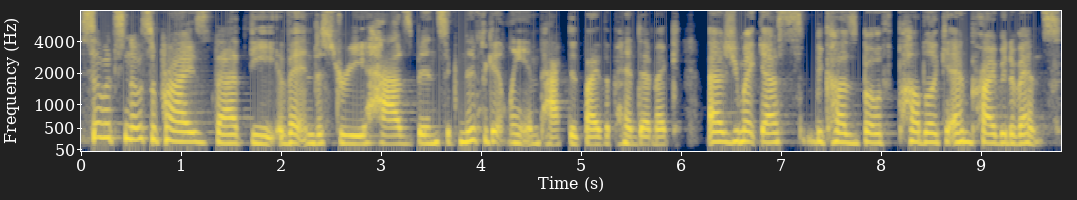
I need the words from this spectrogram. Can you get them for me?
So it's no surprise that the event industry has been significantly impacted by the pandemic, as you might guess, because both public and private events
